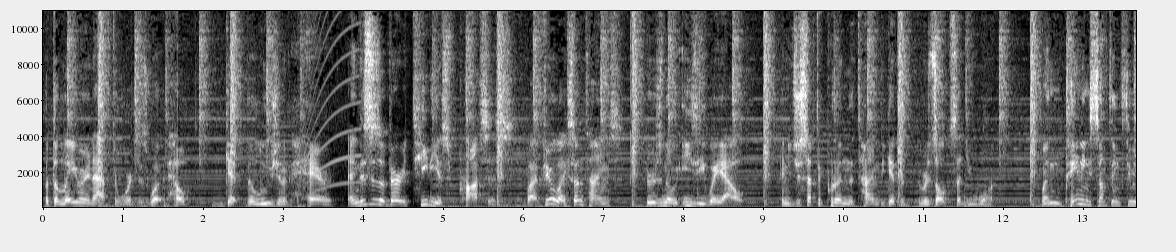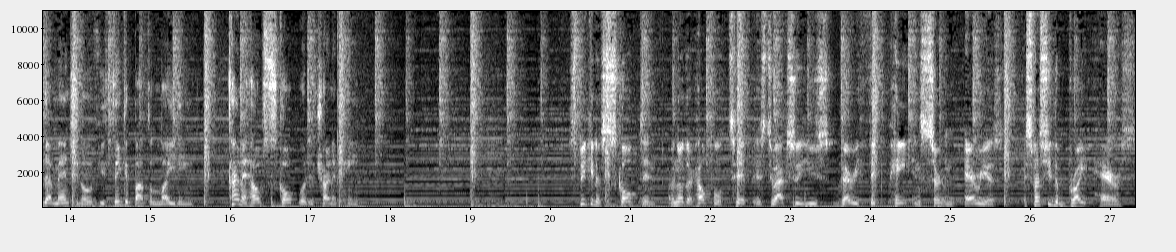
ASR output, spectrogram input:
but the layering afterwards is what helped get the illusion of hair. And this is a very tedious process, but I feel like sometimes there's no easy way out, and you just have to put in the time to get the results that you want. When painting something three dimensional, if you think about the lighting, kind of helps sculpt what you're trying to paint. Speaking of sculpting, another helpful tip is to actually use very thick paint in certain areas, especially the bright hairs.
